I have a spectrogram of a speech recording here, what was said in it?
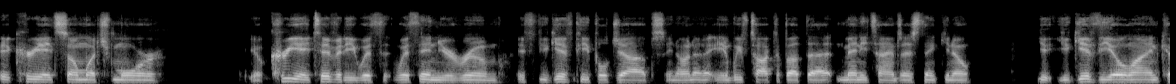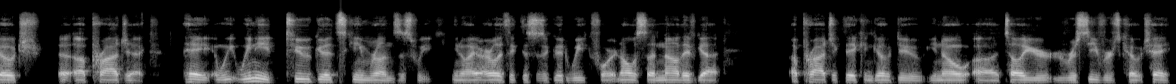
it creates so much more you know creativity with within your room. If you give people jobs you know and, and we've talked about that many times. I just think you know you, you give the o-line coach a, a project. Hey we, we need two good scheme runs this week. You know I, I really think this is a good week for it. And all of a sudden now they've got a project they can go do you know uh, tell your receivers coach hey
